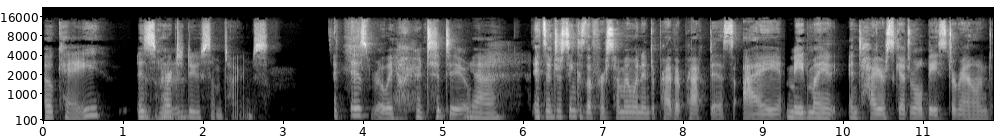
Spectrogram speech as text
okay is mm-hmm. hard to do sometimes. It is really hard to do. Yeah. It's interesting because the first time I went into private practice, I made my entire schedule based around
